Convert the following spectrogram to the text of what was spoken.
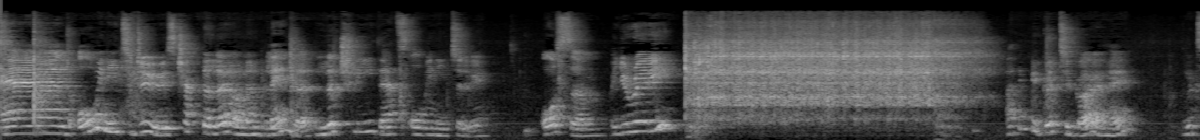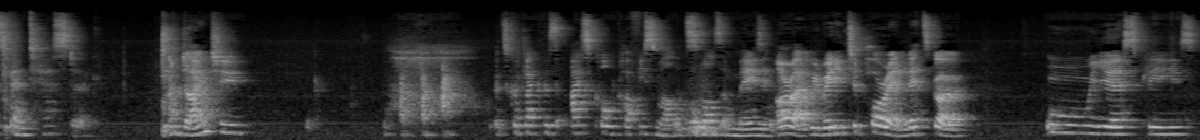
And all we need to do is chuck the lid on and blend it. Literally, that's all we need to do. Awesome. Are you ready? I think we're good to go, hey? looks fantastic. I'm dying to... It's got like this ice cold coffee smell. It smells amazing. All right, we're ready to pour in. Let's go. Oh, yes, please.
